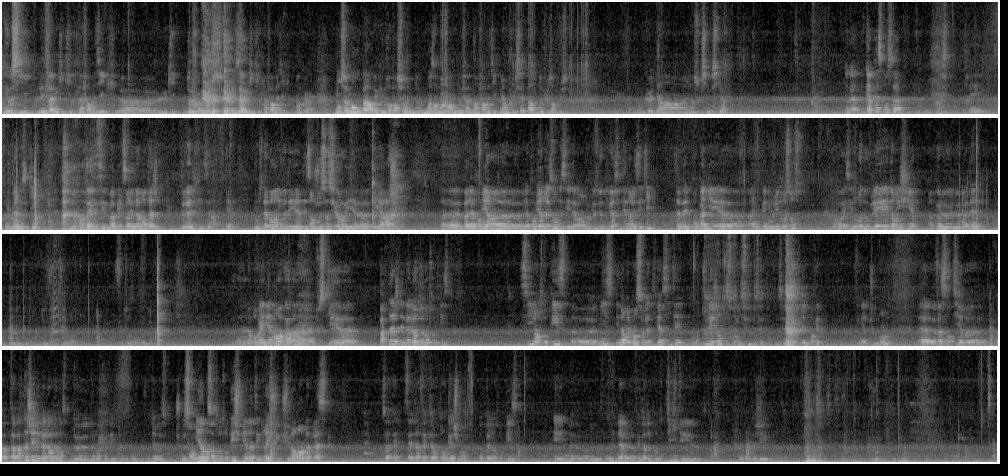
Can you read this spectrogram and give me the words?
Et aussi, les femmes qui quittent l'informatique le quittent deux fois plus que les hommes qui quittent l'informatique. Donc, non seulement on part avec une proportion de moins en moins grande de femmes dans l'informatique, mais en plus elles partent de plus en plus. Donc il y, a un souci aussi là. Donc, après ce constat, très, très positif, on va essayer de voir quels sont les avantages de la diversité. Donc tout d'abord au niveau des, enjeux sociaux et, euh, RH. Euh, bah, la, première, euh, la première raison d'essayer d'avoir un peu plus de diversité dans les équipes, ça va être pour pallier à une pénurie de ressources. On va essayer de renouveler, d'enrichir un peu le, panel de, futurs, employés. on va également avoir tout ce qui est partage des valeurs de l'entreprise si l'entreprise euh, mise énormément sur la diversité, tous les gens qui sont issus de cette, donc en fait, au final tout le monde, euh, va sentir, euh, va, partager les valeurs de, l'entreprise. dire, je me sens bien dans cette entreprise, je suis bien intégré, je suis, vraiment à ma place. Ça va, être, un facteur d'engagement auprès de l'entreprise et au final un facteur de productivité. engagé.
